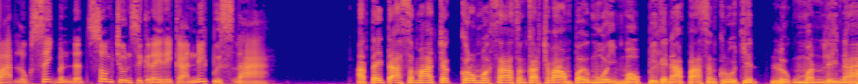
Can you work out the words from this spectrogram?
បាទលោកសិចបណ្ឌិតសូមជូនសេចក្តីរាយការណ៍នេះពឺស្ដា អតីតសមាជិកក្រុមរក្សាសង្កាត់ច្បារអំពើមួយមកពីគណៈបកសង្គ្រោះជាតិលោកមិនលីណា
